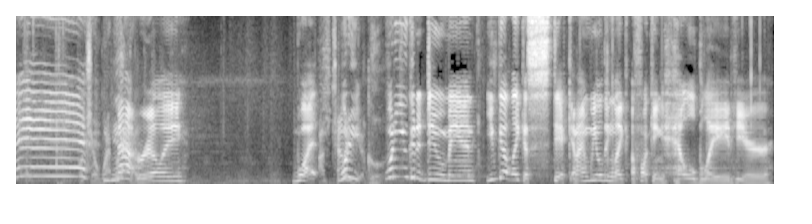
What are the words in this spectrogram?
Eh, not really. What? What are you, What are you gonna do, man? You've got like a stick, and I'm wielding like a fucking hell blade here.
